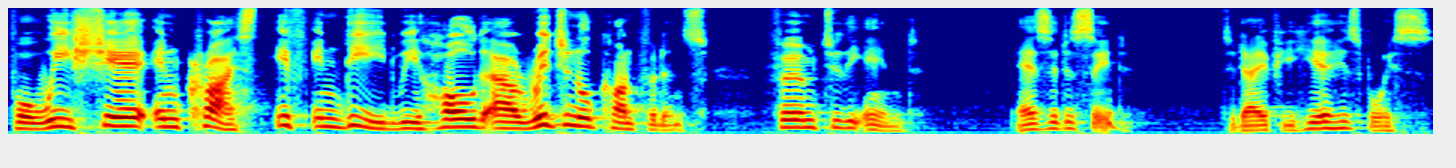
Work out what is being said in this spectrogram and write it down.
For we share in Christ, if indeed we hold our original confidence firm to the end. As it is said, Today, if you hear his voice,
